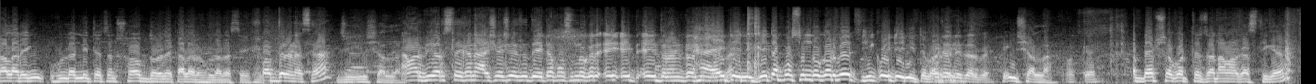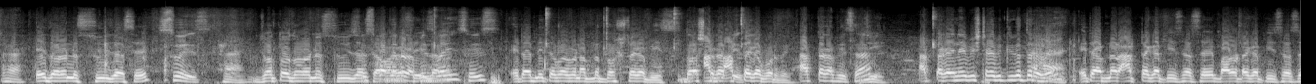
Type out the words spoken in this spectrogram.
কালারিং হোল্ডার নিতে চান সব ধরনের কালার হোল্ডার আছে এখানে। সব ধরনের আছে হ্যাঁ? জি ইনশাআল্লাহ। আমার ভিউয়ার্স এখানে আইসে এসে যদি এটা পছন্দ করে এই এই এই ধরনের হ্যাঁ এইটাই যেটা পছন্দ করবে ঠিক ওইটাই নিতে পারবে। ওইটাই নিতে পারবে। ইনশাআল্লাহ। ওকে ব্যবসা করতে চান আমার কাছ থেকে হ্যাঁ। এই ধরনের সুইচ আছে। সুইচ হ্যাঁ যত ধরনের সুইচ আছে কত টাকা পিস ভাই? সুইচ এটা নিতে পারবেন আপনার দশ টাকা পিস 10 টাকা আট টাকা পড়বে। আট টাকা পিস হ্যাঁ? জি। আট টাকায় নিয়ে বিশ টাকা বিক্রি করতে পারবে হ্যাঁ এটা আপনার আট টাকা পিস আছে বারো টাকা পিস আছে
